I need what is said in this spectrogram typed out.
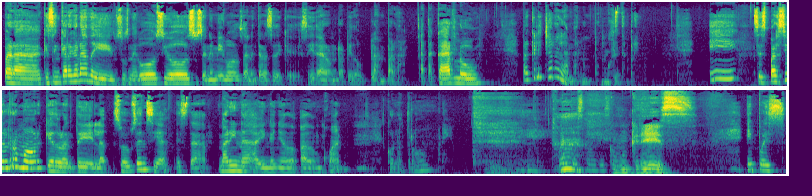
para que se encargara de sus negocios, sus enemigos, al enterarse de que se un rápido plan para atacarlo, para que le echara la mano un poco a este primo. Y se esparció el rumor que durante la- su ausencia, esta Marina había engañado a don Juan con otro hombre. Confesiones. ¿Cómo crees? Y pues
